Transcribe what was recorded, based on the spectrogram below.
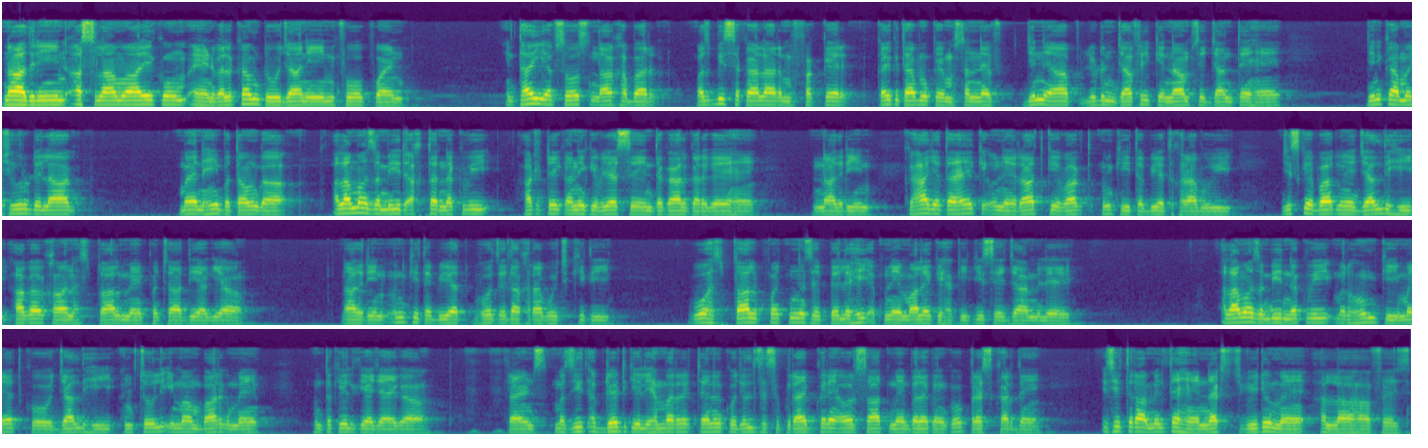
Nadreen असलकुम and welcome to Jani info point. इंतहाई अफसोसनाक खबर, मजहबी सकालर मफ़र कई किताबों के मुसनफ़ जिन्हें आप लुडन जाफरी के नाम से जानते हैं, जिनका मशहूर डिलाग मैं नहीं बताऊँगा, अलामा ज़मीर अख्तर नकवी हार्ट अटैक आने की वजह से इंतकाल कर गए हैं। नादरीन, कहा जाता है कि उन्हें रात के वक्त उनकी तबीयत ख़राब हुई। जिसके बाद उन्हें जल्द ही आगा खान अस्पताल में पहुँचा दिया गया। नाजरीन, उनकी तबीयत बहुत ज़्यादा ख़राब हो चुकी थी। वो अस्पताल पहुँचने से पहले ही अपने माले के हकीकी से जा मिले। अलामा ज़मीर नकवी मरहूम की मैत को जल्द ही अंचोली इमाम बार्ग में मुंतकिल किया जाएगा। फ्रेंड्स, मज़ीद अपडेट के लिए हमारे चैनल को जल्द से सब्सक्राइब करें और साथ में बेल आइकन को प्रेस कर दें। इसी तरह मिलते हैं नेक्स्ट वीडियो में। अल्लाह हाफिज़।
